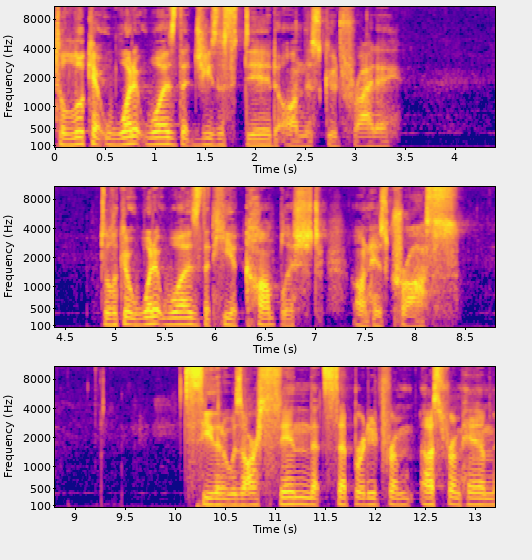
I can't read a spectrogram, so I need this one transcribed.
to look at what it was that Jesus did on this Good Friday to look at what it was that he accomplished on his cross. To see that it was our sin that separated from us from him,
